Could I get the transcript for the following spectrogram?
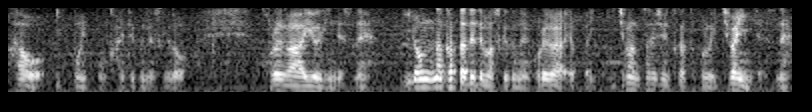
刃を一本一本変えていくんですけど、これが愛用品ですね。いろんなカッター出てますけどね、これがやっぱり一番最初に使ったこれが一番いいみたいですね。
